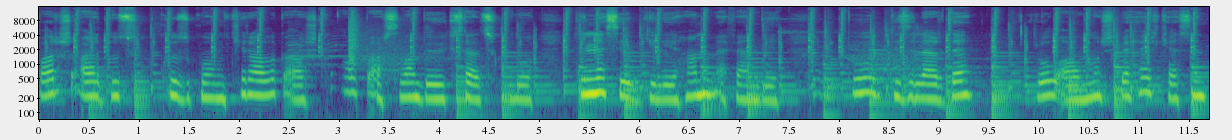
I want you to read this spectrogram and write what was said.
Barış Arduz, Kuzgun, Kiralık Aşk, Alp Arslan Böyük Selçuklu, Dinle Sevgili, Hanımefendi bu dizilerde rol almış ve herkesin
